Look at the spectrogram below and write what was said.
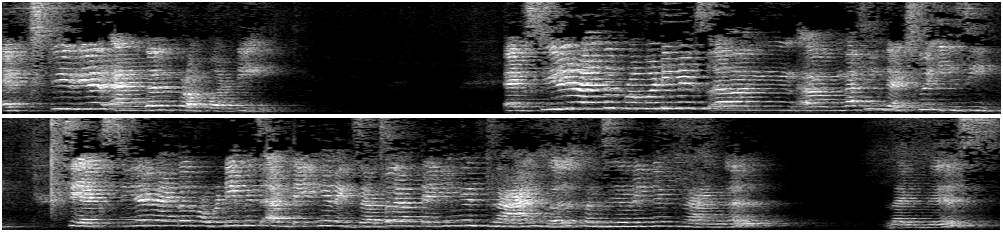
exterior angle property. Exterior angle property means um, um, nothing that's so easy. See exterior angle property means I am taking an example. I am taking a triangle, considering a triangle like this.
